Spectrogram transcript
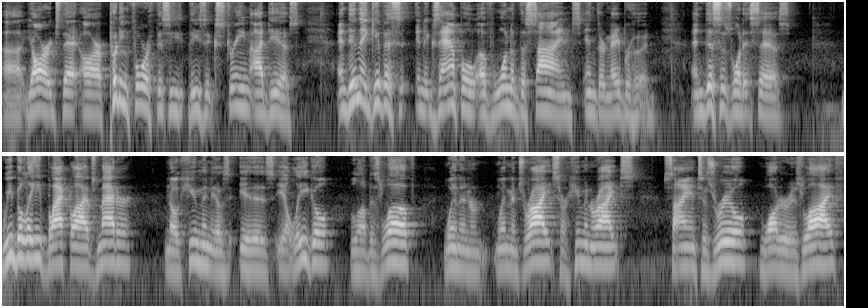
uh, yards that are putting forth this, these extreme ideas. And then they give us an example of one of the signs in their neighborhood. And this is what it says We believe Black Lives Matter. No human is, is illegal. Love is love. Women, women's rights are human rights. Science is real. Water is life.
